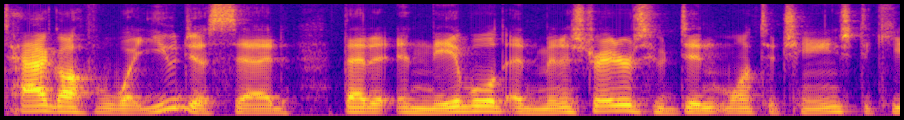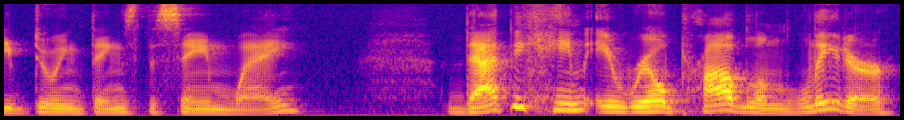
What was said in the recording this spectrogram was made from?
tag off of what you just said that it enabled administrators who didn't want to change to keep doing things the same way. That became a real problem later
